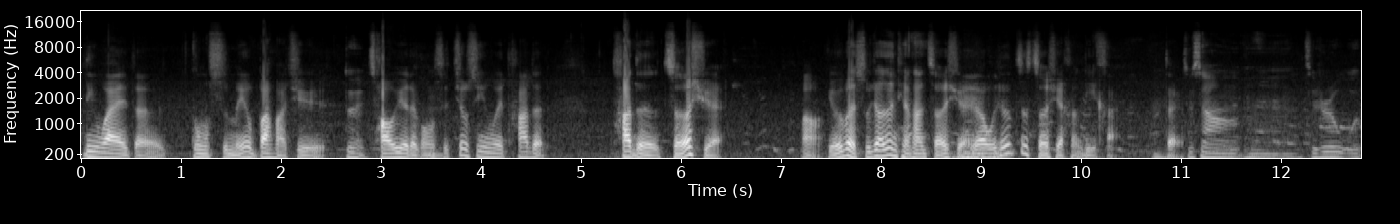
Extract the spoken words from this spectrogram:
另外的。公司没有办法去对超越的公司，就是因为它的它的哲学啊，有一本书叫《任天堂哲学》，然后我觉得这哲学很厉害。对，就像嗯，其实我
